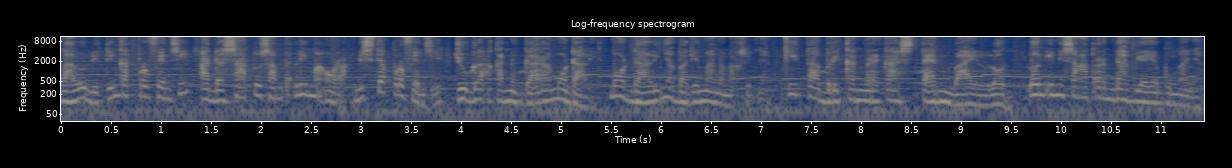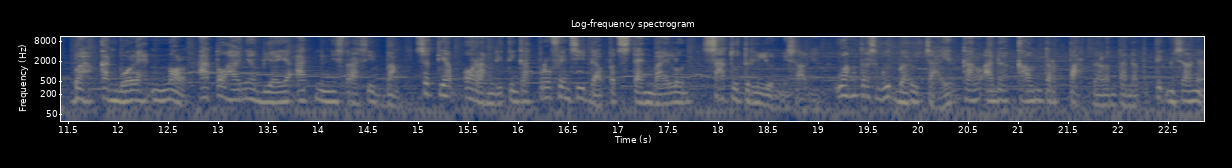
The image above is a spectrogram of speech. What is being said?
Lalu di tingkat provinsi ada 1 sampai 5 orang. Di setiap provinsi juga akan negara modali. Modalinya bagaimana maksudnya? Kita berikan mereka standby loan. Loan ini sangat rendah biaya bunganya bahkan boleh nol atau hanya biaya administrasi bank. Setiap orang di tingkat provinsi dapat standby loan 1 triliun misalnya. Uang tersebut baru cair kalau ada counterpart dalam tanda petik misalnya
